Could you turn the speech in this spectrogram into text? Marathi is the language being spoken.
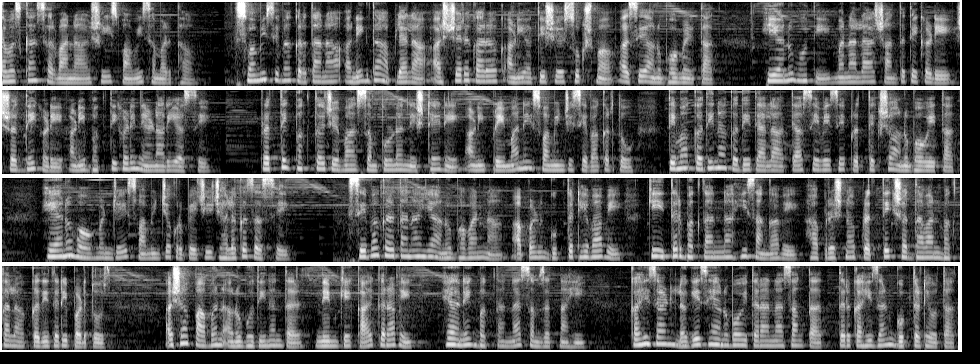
नमस्कार सर्वांना श्री स्वामी समर्थ. स्वामी सेवा करताना अनेकदा आपल्याला आश्चर्यकारक आणि अतिशय सूक्ष्म असे अनुभव मिळतात. ही अनुभूती मनाला शांततेकडे श्रद्धेकडे आणि भक्तीकडे नेणारी असते. प्रत्येक भक्त जेव्हा संपूर्ण निष्ठेने आणि प्रेमाने स्वामींची सेवा करतो तेव्हा कधी ना कधी त्याला त्या सेवेचे प्रत्यक्ष अनुभव येतात. हे अनुभव म्हणजे स्वामींच्या कृपेची झलकच असते. सेवा करताना या अनुभवांना आपण गुप्त ठेवावे की इतर भक्तांनाही सांगावे? हा प्रश्न प्रत्येक श्रद्धावान भक्ताला कधीतरी पडतोच. अशा पावन अनुभूतीनंतर नेमके काय करावे हे अनेक भक्तांना समजत नाही. काही जण लगेच हे अनुभव इतरांना सांगतात तर काही जण गुप्त ठेवतात.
